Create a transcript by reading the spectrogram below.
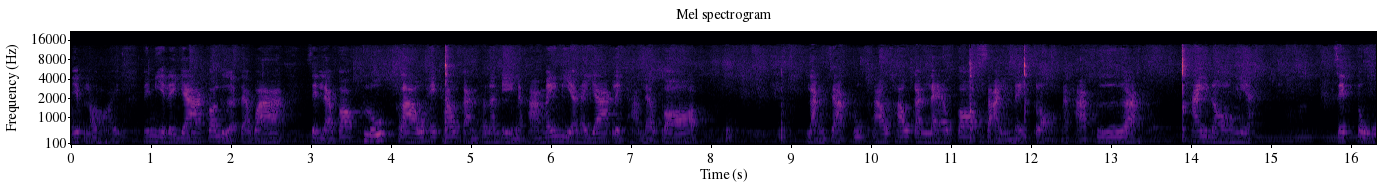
เรียบร้อย ไม่มีอะไรยากก็เหลือแต่ว่าเสร็จแล้วก็คลุกเคล้าให้เข้ากันเท่านั้นเองนะคะ ไม่มีอะไรยากเลยค่ะ แล้วก็ หลังจากคลุกเคล้าเข้ากันแล้วก็ใส่ในกล่องนะคะ เพื่อให้น้องเนี่ยเซตตัว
